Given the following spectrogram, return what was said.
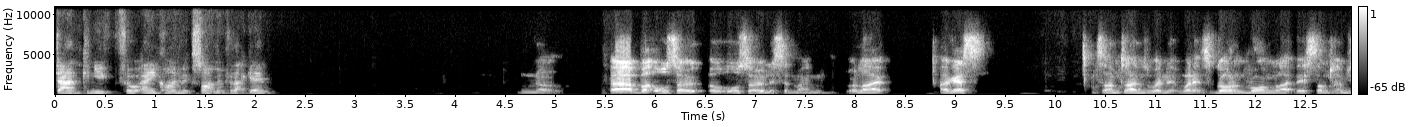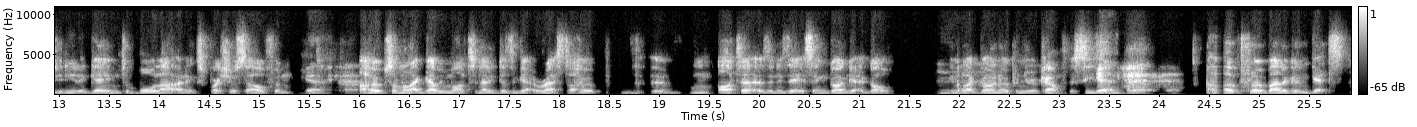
Dan, can you feel any kind of excitement for that game? No, uh, but also, also, listen, man. Like, I guess sometimes when it, when it's gone wrong like this, sometimes you need a game to ball out and express yourself. And Yeah, I hope someone like Gabby Martinelli doesn't get a rest. I hope th- the, Arteta's in his ear saying, "Go and get a goal." You know, like go and open your account for the Mm. yeah, season. yeah, I hope Flo Balogun gets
